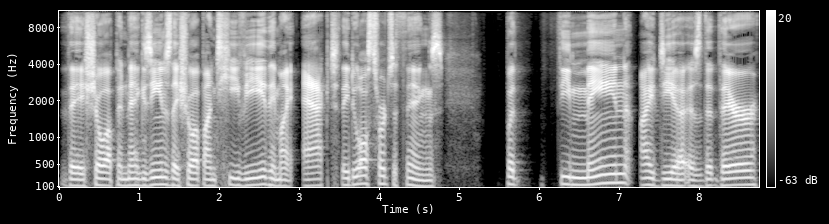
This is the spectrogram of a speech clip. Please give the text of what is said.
they show up in magazines, they show up on TV, they might act, they do all sorts of things. The main idea is that they're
